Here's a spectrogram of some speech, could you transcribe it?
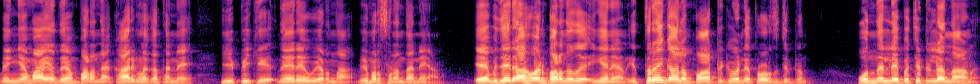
വ്യംഗ്യമായി അദ്ദേഹം പറഞ്ഞ കാര്യങ്ങളൊക്കെ തന്നെ ഇ. പിക്ക് നേരെ ഉയർന്ന വിമർശനം തന്നെയാണ്. എ. വിജയരാഘവൻ പറഞ്ഞത് ഇങ്ങനെയാണ്. ഇത്രയും കാലം പാർട്ടിക്ക് വേണ്ടി പ്രവർത്തിച്ചിട്ടും ഒന്നും ലഭിച്ചിട്ടില്ലെന്നാണ്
